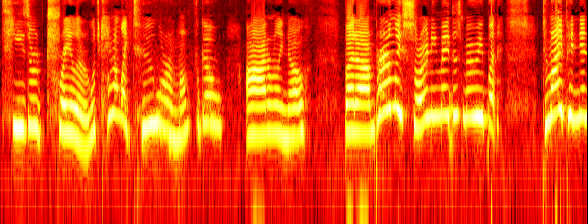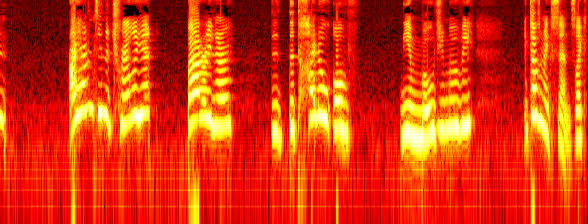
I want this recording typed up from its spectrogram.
teaser trailer, which came out like two or a month ago. Uh, I don't really know. But, um, apparently Sony made this movie, but, to my opinion, I haven't seen the trailer yet, but I already know the the title of the Emoji Movie. It doesn't make sense. Like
